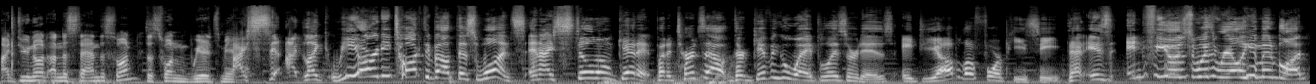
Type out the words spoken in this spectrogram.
I do not understand this one. This one weirds me out. I, si- I like we already talked about this once, and I still don't get it. But it turns out they're giving away Blizzard is a Diablo 4 PC that is infused with real human blood.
